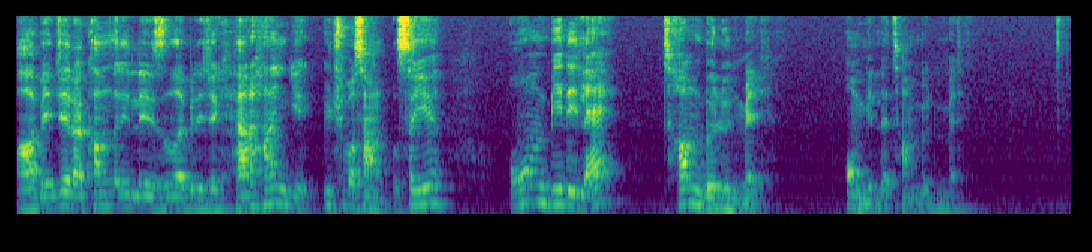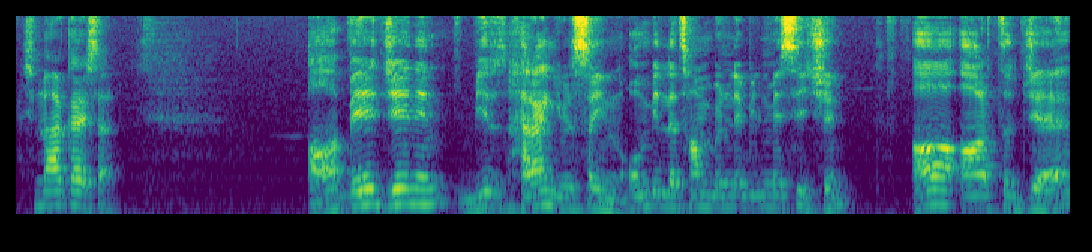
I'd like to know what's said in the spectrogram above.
ABC rakamları ile yazılabilecek herhangi 3 basamaklı sayı 11 ile tam bölünmeli. 11 ile tam bölünmeli. Şimdi arkadaşlar ABC'nin bir herhangi bir sayının 11 ile tam bölünebilmesi için A artı C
